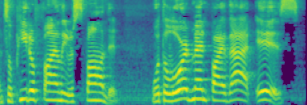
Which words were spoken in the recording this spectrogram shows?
Until Peter finally responded. What the Lord meant by that is,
